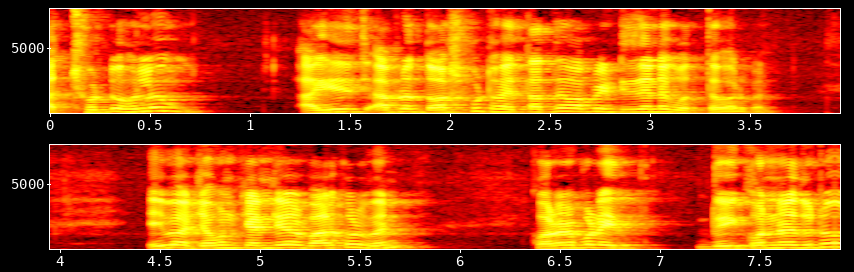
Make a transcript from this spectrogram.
আর ছোট হলেও আগে আপনার দশ ফুট হয়, তাতেও আপনি ডিজাইনটা করতে পারবেন। এবার যখন ক্যান্টিলিভার বার করবেন, করার পরে দুই কর্নারে দুটো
